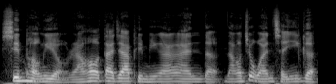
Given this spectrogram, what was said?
新朋友，然后大家平平安安的，然后就完成一个。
